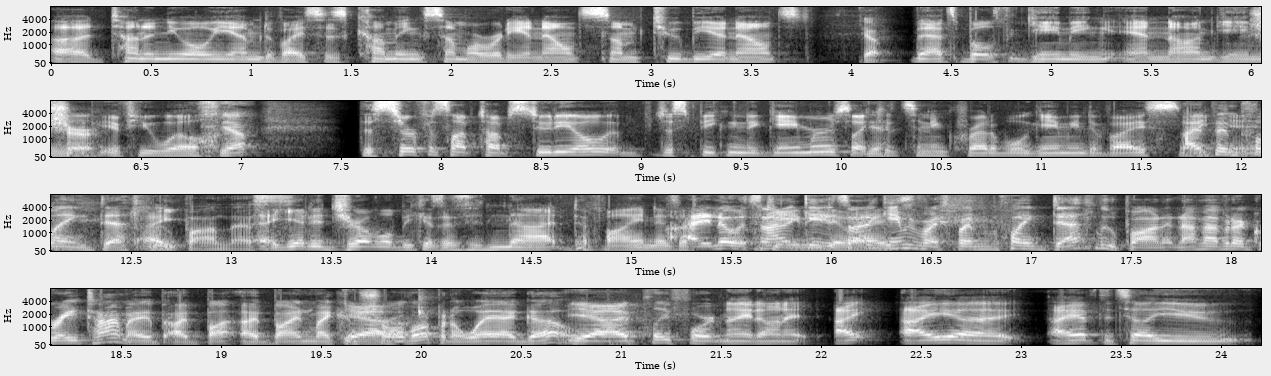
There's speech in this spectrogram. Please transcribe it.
A ton of new OEM devices coming. Some already announced. Some to be announced. Yep. That's both gaming and non-gaming, Sure. if you will. Yep. The Surface Laptop Studio, just speaking to gamers, like it's an incredible gaming device. I've Like, been playing Deathloop I- on this. I get in trouble because it's not defined as a I know it's not a it's not a device. gaming device, but I've been playing Deathloop on it, and I'm having a great time. I, I, I bind my controller up, and away I go. Yeah, I play Fortnite on it. I I uh, I have to tell you,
